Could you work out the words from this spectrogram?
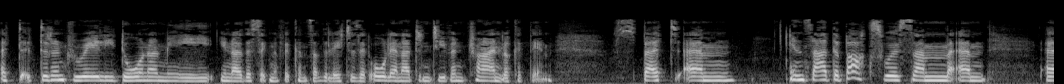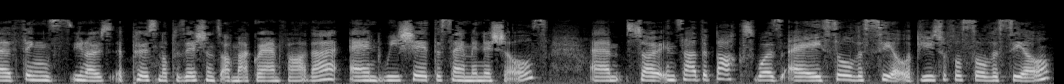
it, it didn't really dawn on me, you know, the significance of the letters at all. And I didn't even try and look at them. But, um, inside the box were some, um, uh, things, you know, personal possessions of my grandfather, and we shared the same initials. Um, so inside the box was a silver seal, a beautiful silver seal,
